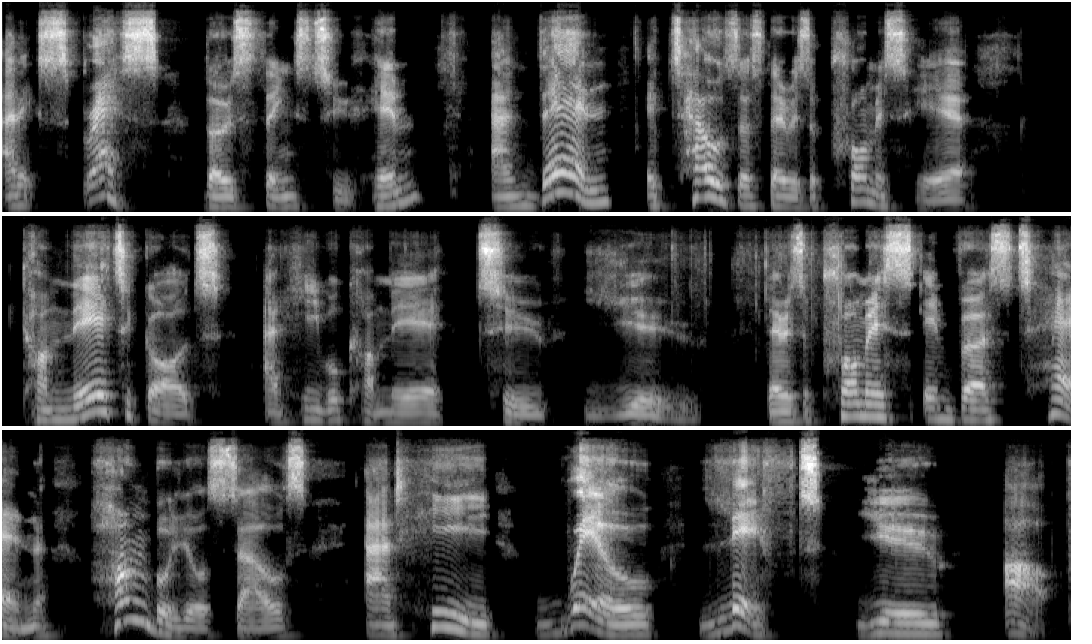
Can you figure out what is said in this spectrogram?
and express those things to him. And then it tells us there is a promise here come near to God, and he will come near to you. There is a promise in verse 10 humble yourselves, and he will lift you up.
